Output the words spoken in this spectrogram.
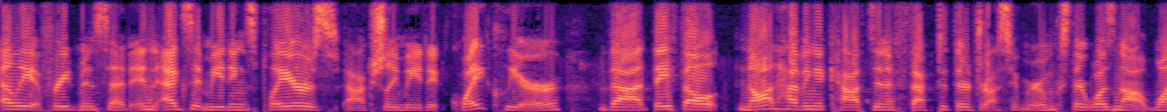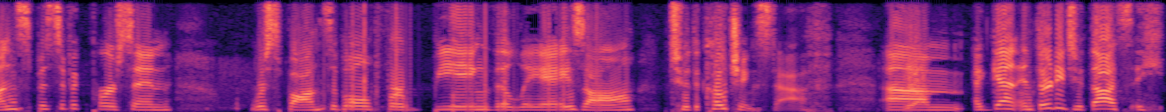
Elliotte Friedman said in exit meetings, players actually made it quite clear that they felt not having a captain affected their dressing room because there was not one specific person responsible for being the liaison to the coaching staff. Um, yeah. Again, in 32 Thoughts, he,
